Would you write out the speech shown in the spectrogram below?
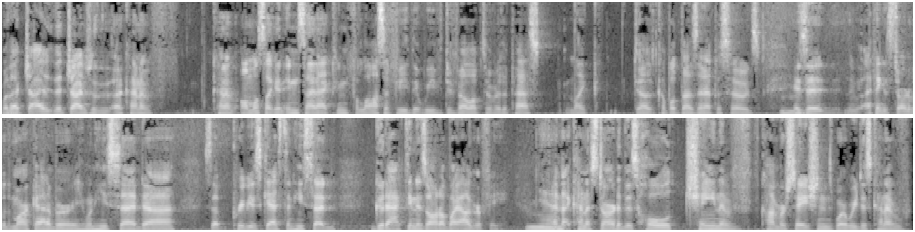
Well, that jives, that jives with a kind of, kind of almost like an inside acting philosophy that we've developed over the past like do- couple dozen episodes. Is it? I think it started with Mark Atterbury when he said, uh, he's a previous guest, and he said, "Good acting is autobiography." Yeah. And that kind of started this whole chain of conversations where we just kind of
